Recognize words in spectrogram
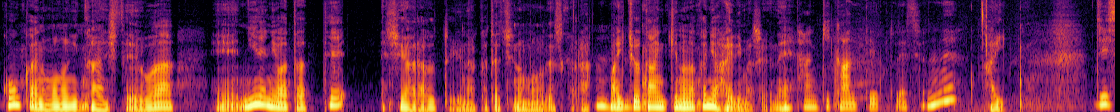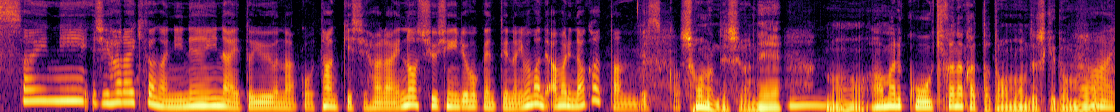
今回のものに関しては、えー2年にわたって支払うというような形のものですから、まあ一応短期の中には入りますよね。短期間っていうことですよね。はい。実際に支払い期間が2年以内というようなこう短期支払いの終身医療保険っていうのは今まであまりなかったんですか？そうなんですよね。あのあまりこう聞かなかったとは思うんですけども、はい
